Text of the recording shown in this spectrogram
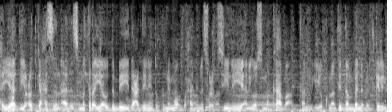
xayaad iyo codka xasan aadan samater ayaa u dambeeyey idaacaddeenii duhurnimo. Waxaa idinla socodsiinayay anigoo samakaab ah tan iyo kulanti dambe nabadgelyo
